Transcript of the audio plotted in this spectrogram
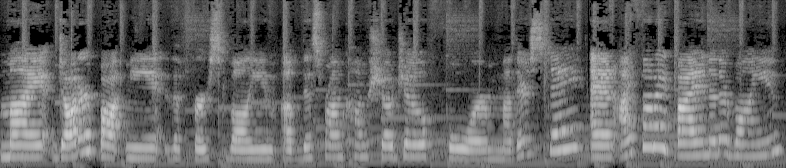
My daughter bought me the first volume of this rom-com shoujo for Mother's Day and I thought I'd buy another volume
